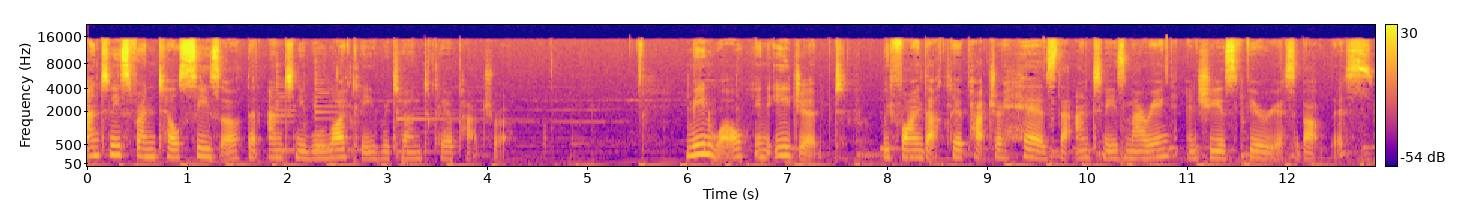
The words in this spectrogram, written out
Antony's friend tells Caesar that Antony will likely return to Cleopatra. Meanwhile, in Egypt, we find that Cleopatra hears that Antony is marrying and she is furious about this.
